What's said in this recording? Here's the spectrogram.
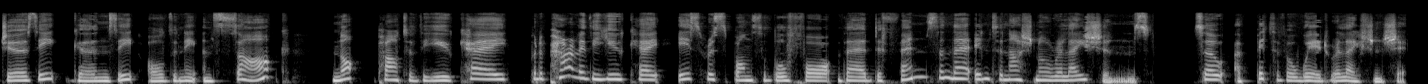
Jersey, Guernsey, Alderney and Sark, not part of the UK, but apparently the UK is responsible for their defence and their international relations. So a bit of a weird relationship,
